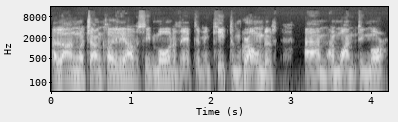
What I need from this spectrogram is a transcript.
along with John Kiely, obviously motivate them and keep them grounded um, and wanting more.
